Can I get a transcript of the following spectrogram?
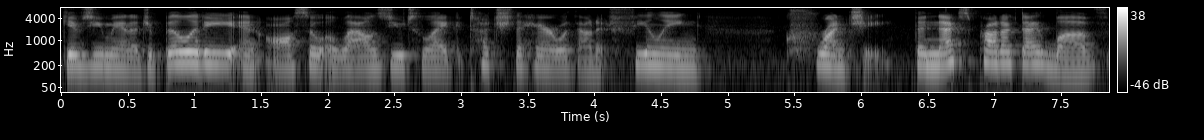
gives you manageability, and also allows you to like touch the hair without it feeling crunchy. The next product I love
